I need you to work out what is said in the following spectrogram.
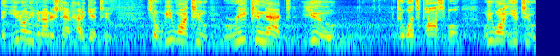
that you don't even understand how to get to. So we want to reconnect you to what's possible. We want you to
